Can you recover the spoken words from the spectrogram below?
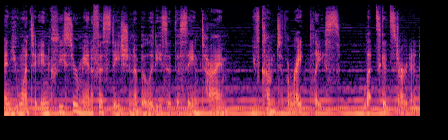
and you want to increase your manifestation abilities at the same time, you've come to the right place. Let's get started.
